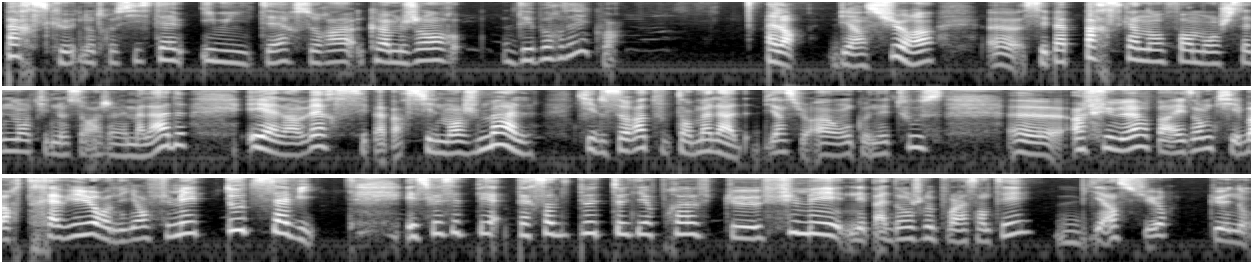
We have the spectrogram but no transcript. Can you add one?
parce que notre système immunitaire sera comme genre débordé quoi. Alors, bien sûr, hein, euh, c'est pas parce qu'un enfant mange sainement qu'il ne sera jamais malade, et à l'inverse, c'est pas parce qu'il mange mal qu'il sera tout le temps malade. Bien sûr, hein, on connaît tous euh, un fumeur, par exemple, qui est mort très vieux en ayant fumé toute sa vie. Est-ce que cette personne peut tenir preuve que fumer n'est pas dangereux pour la santé? Bien sûr que non.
